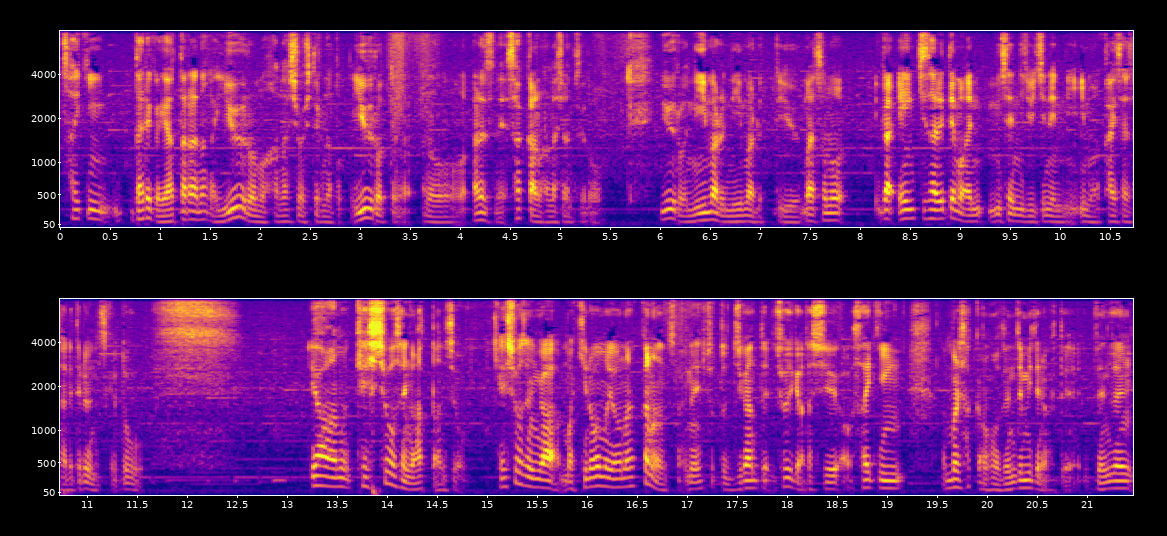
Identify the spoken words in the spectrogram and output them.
最近誰かやたらなんかユーロの話をしてるなと思ってユーロってのはあのあれですねサッカーの話なんですけどユーロ2020っていうまあそのが延期されてまあ2021年に今開催されてるんですけどいやあの決勝戦があったんですよ。決勝戦が、まあ、昨日の夜中なんですかね。ちょっと時間って正直私最近あんまりサッカーの方全然見てなくて全然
